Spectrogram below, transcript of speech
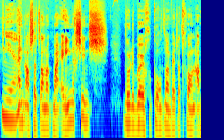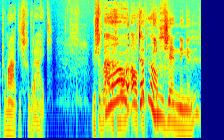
Ja. En als dat dan ook maar enigszins door de beugel komt, dan werd dat gewoon automatisch gedraaid. Dus er waren Oh, gewoon altijd inzendingen.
